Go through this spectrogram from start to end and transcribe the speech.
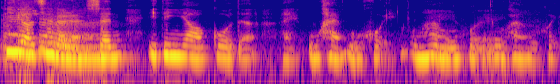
第二次的人生一定要过得哎无憾无悔，无憾无悔，无憾无悔。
